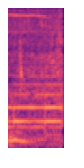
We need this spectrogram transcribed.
Mm.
